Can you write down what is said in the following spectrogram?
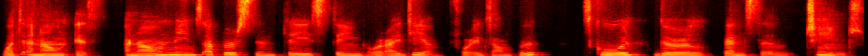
what a noun is. A noun names a person, place, thing, or idea. For example, school, girl, pencil, change.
